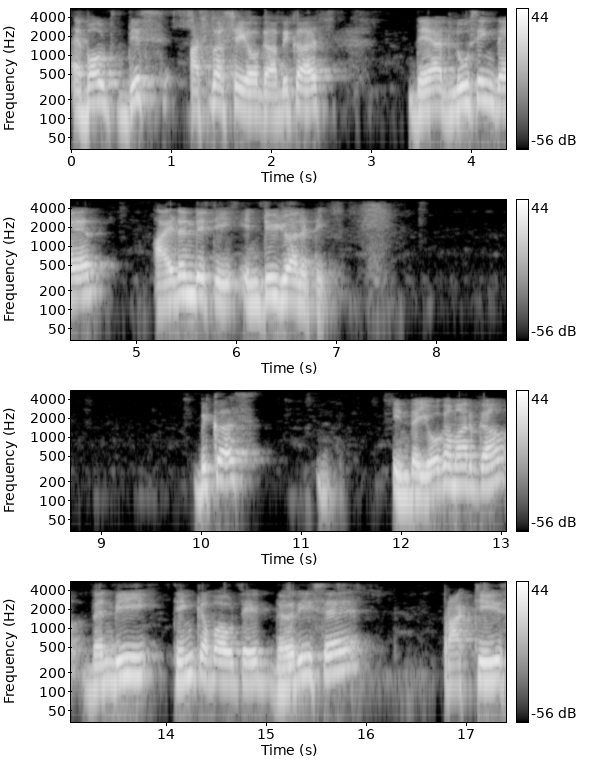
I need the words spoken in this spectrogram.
about this Asparsha Yoga because they are losing their identity, individuality. Because in the Yoga Marga, when we think about it, there is a practice,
